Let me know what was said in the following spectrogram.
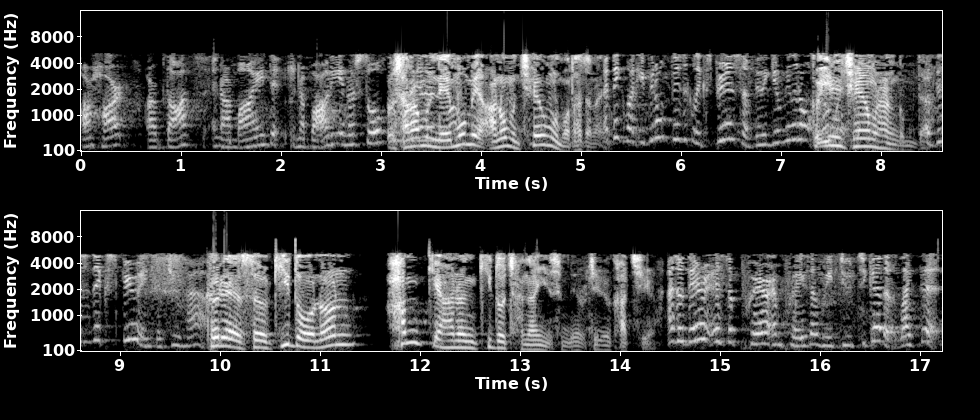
Our heart, our thoughts, and our mind, and our body, and our soul. 그 사람은 내 몸에 안 오면 체험을 못 하잖아요. I think about it, if you don't physically experience something, then you really don't 그 know 이런 it. 체험을 하는 겁니다. But this is the experience that you have. 그래서 기도는 함께하는 기도 찬양이 있습니다. 지금 같이요. And so there is a prayer and praise that we do together, like this.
